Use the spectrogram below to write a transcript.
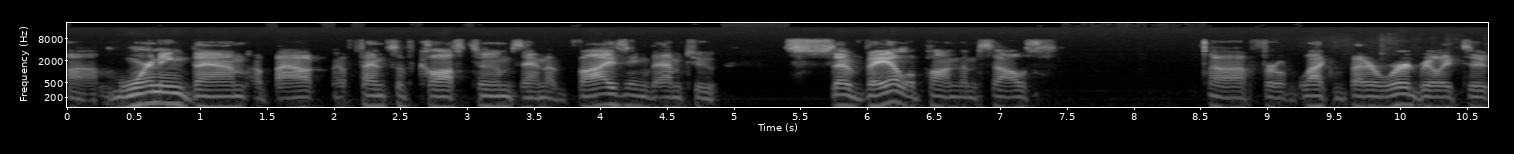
um, warning them about offensive costumes and advising them to surveil upon themselves, uh, for lack of a better word, really to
